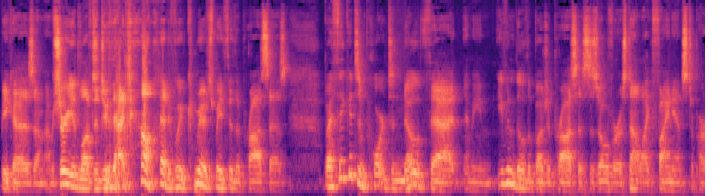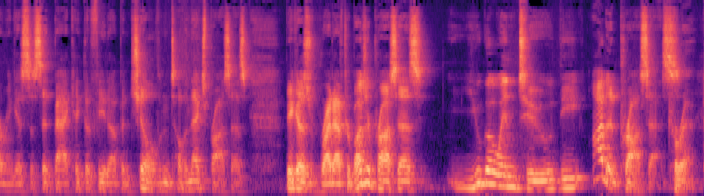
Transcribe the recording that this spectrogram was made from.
because I'm, I'm, sure you'd love to do that now that we've committed me through the process. But I think it's important to note that, I mean, even though the budget process is over, it's not like finance department gets to sit back, kick their feet up, and chill until the next process. Because right after budget process, you go into the audit process. Correct.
